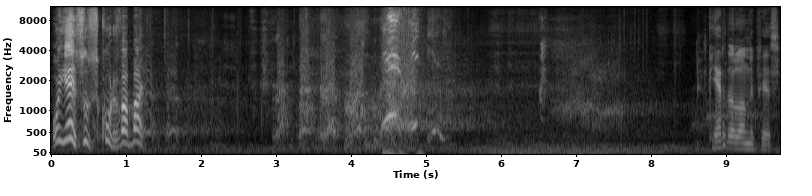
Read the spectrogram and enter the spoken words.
O Jezus, kurwa mać! Pierdolony pies.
